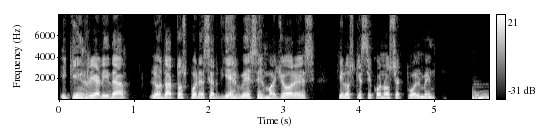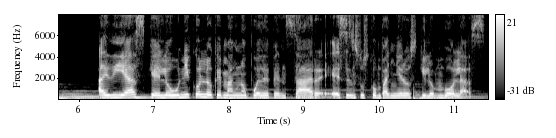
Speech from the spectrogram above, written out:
Y que en realidad los datos pueden ser 10 veces mayores que los que se conoce actualmente. Hay días que lo único en lo que Magno puede pensar es en sus compañeros quilombolas,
